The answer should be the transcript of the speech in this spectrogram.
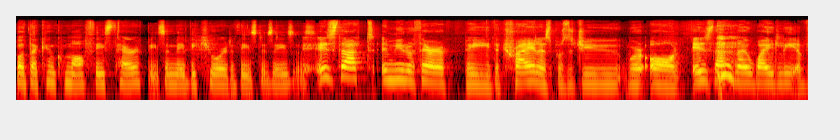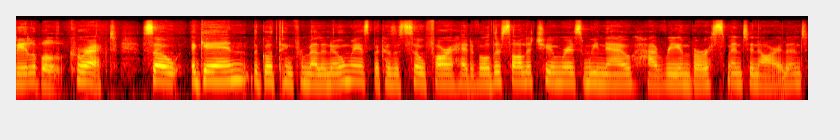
but that can come off these therapies and may be cured of these diseases. Is that immunotherapy, the trial, I suppose, that you were on, is that now widely available? Correct. So again, the good thing for melanoma is because it's so far ahead of other solid tumours, we now have reimbursement in Ireland,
